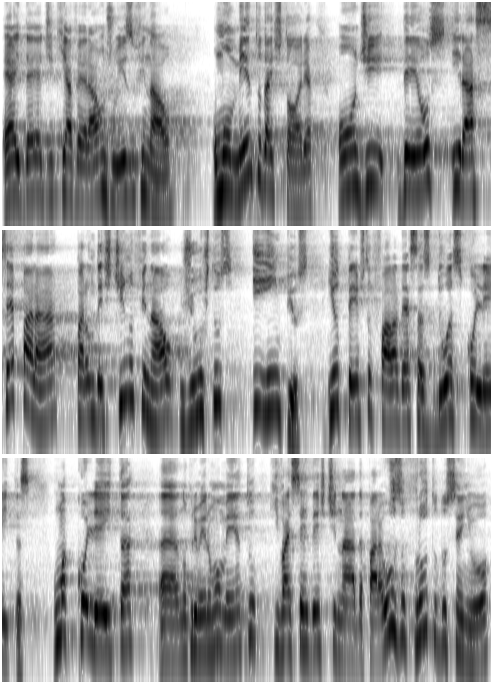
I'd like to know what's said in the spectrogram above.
É a ideia de que haverá um juízo final, um momento da história onde Deus irá separar para um destino final justos e ímpios. E o texto fala dessas duas colheitas. Uma colheita uh, no primeiro momento, que vai ser destinada para usufruto do Senhor,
